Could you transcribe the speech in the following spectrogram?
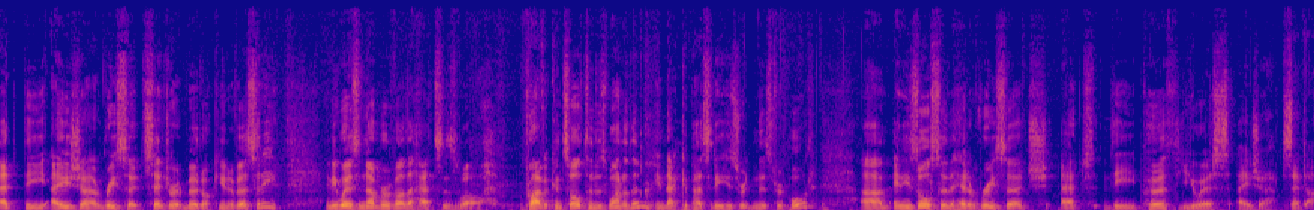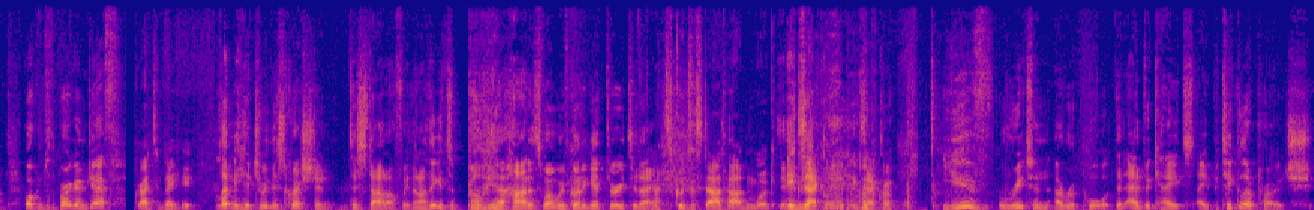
at the Asia Research Centre at Murdoch University, and he wears a number of other hats as well. Private consultant is one of them. In that capacity, he's written this report. Um, and he's also the head of research at the Perth USAsia Centre. Welcome to the program, Jeff. Great to be here. Let me hit you with this question to start off with, and I think it's probably the hardest one we've got to get through today. It's good to start hard and work down. Exactly, exactly. You've written a report that advocates a particular approach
